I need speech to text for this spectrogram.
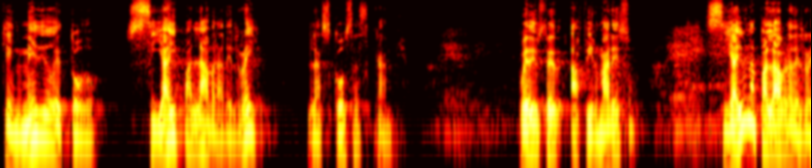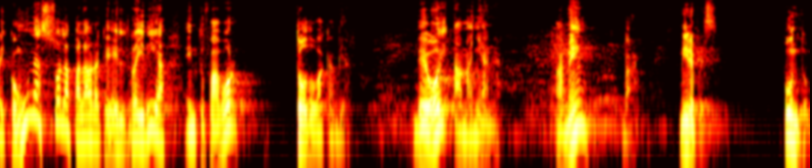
que en medio de todo, si hay palabra del rey, las cosas cambian. ¿Puede usted afirmar eso? Si hay una palabra del rey, con una sola palabra que el rey diga en tu favor, todo va a cambiar. De hoy a mañana. Amén. Va. Mire pues. Punto.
